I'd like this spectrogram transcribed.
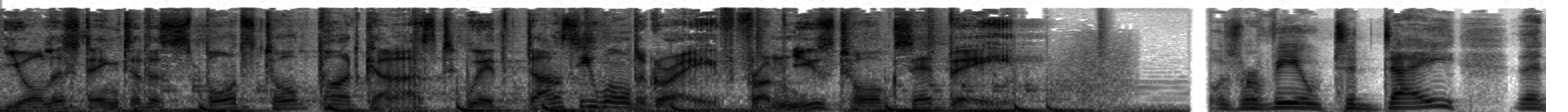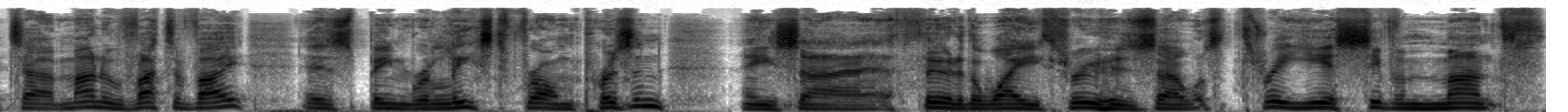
You're listening to the Sports Talk Podcast with Darcy Waldegrave from News Talk ZB. It was revealed today that uh, Manu Vatuvei has been released from prison. He's uh, a third of the way through his uh, what's three year, seven month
